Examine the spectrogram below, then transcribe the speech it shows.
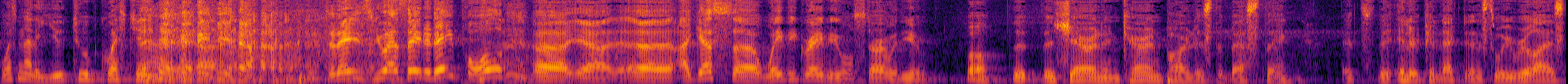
wasn't that a YouTube question? yeah. Today's USA Today poll. Uh, yeah, uh, I guess uh, wavy gravy. We'll start with you. Well, the, the Sharon and Karen part is the best thing. It's the interconnectedness. We realize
